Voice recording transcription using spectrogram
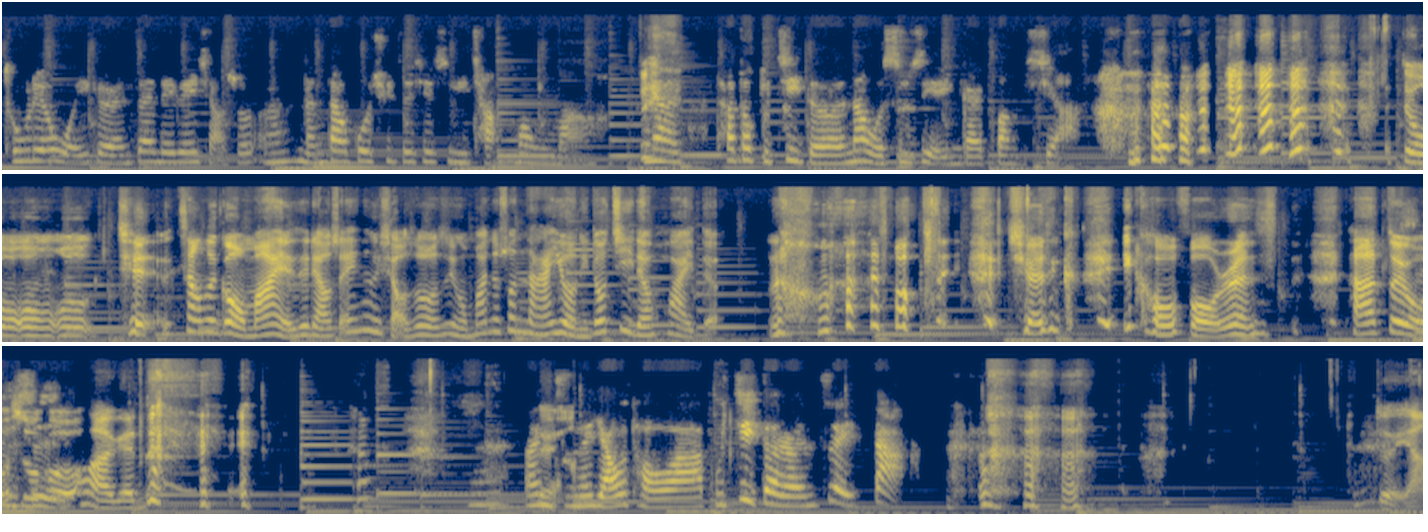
徒留我一个人在那边想说，嗯，难道过去这些是一场梦吗？那 他都不记得，那我是不是也应该放下？对我，我我前上次跟我妈也是聊说，哎，那个小时候的事情，我妈就说哪有，你都记得坏的，然后都全一口否认他对我说过的话跟对，那你只能摇头啊，不记得人最大。对呀，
